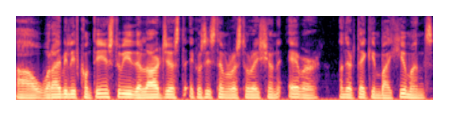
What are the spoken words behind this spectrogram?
uh, what I believe continues to be the largest ecosystem restoration ever undertaken by humans,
